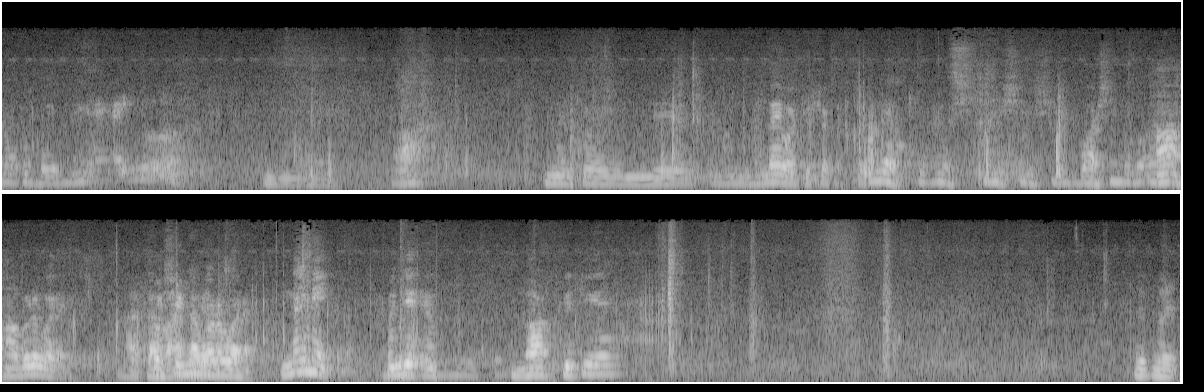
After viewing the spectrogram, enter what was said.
महिंद्र गार होत ना तो बैल नाही नाही. तो नाही वाटू शकत वॉशिंग हां हां बरोबर आहे. आता washing आता बरोबर आहे नाही नाही. म्हणजे नॉट किती आहे एक मिनिट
